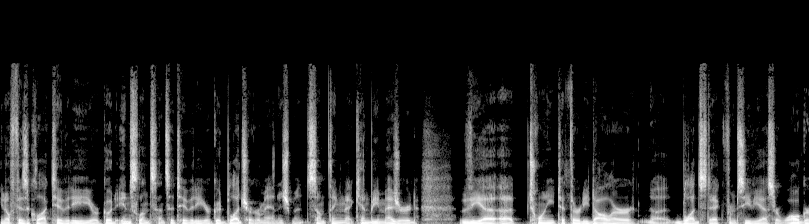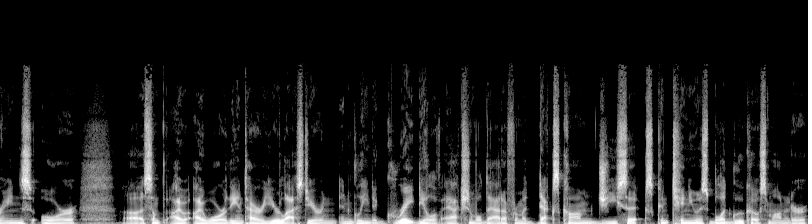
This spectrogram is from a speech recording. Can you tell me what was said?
you know, physical activity or good insulin sensitivity or good blood sugar management? Something that can be measured via a twenty to thirty dollar uh, blood stick from CVS or Walgreens, or uh, something I, I wore the entire year last year and, and gleaned a great deal of actionable data from a Dexcom G6 continuous blood glucose monitor,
